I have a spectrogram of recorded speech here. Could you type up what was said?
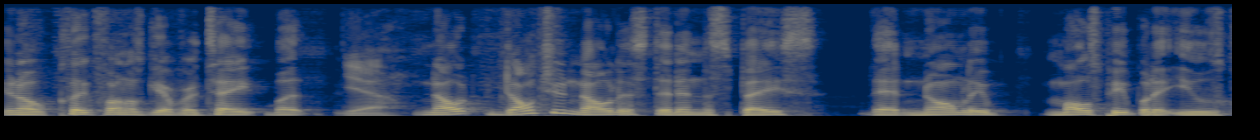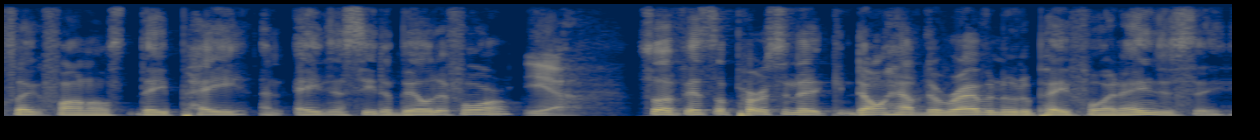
You know, ClickFunnels give or take, but Yeah. Note, don't you notice that in the space that normally most people that use ClickFunnels they pay an agency to build it for them. Yeah. So if it's a person that don't have the revenue to pay for an agency,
